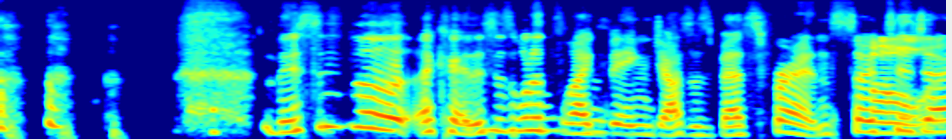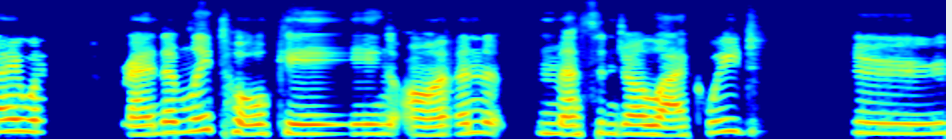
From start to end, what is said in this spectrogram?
this is the okay. This is what it's like being Jazz's best friend. So Oh. today we're randomly talking on Messenger, like we do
